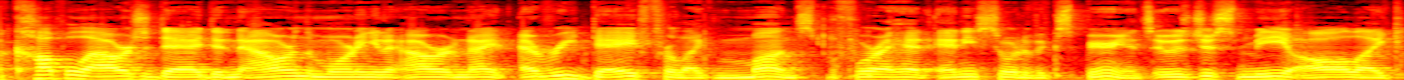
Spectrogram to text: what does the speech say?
a couple hours a day. I did an hour in the morning and an hour at night every day for like months before I had any sort of experience. It was just me all like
